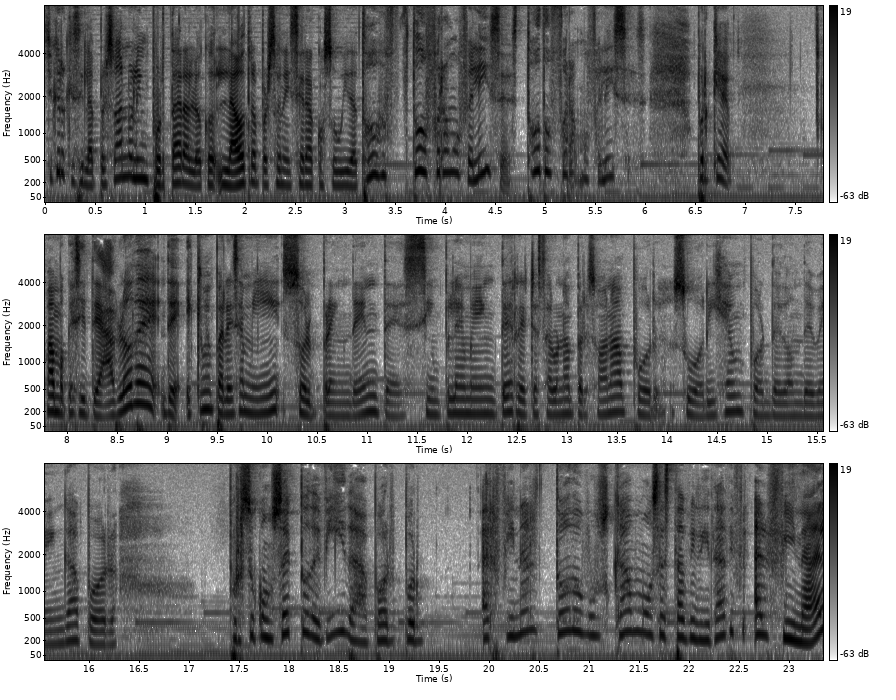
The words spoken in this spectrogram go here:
yo creo que si la persona no le importara lo que la otra persona hiciera con su vida, todos, todos fuéramos felices, todos fuéramos felices. Porque, vamos, que si te hablo de, de, es que me parece a mí sorprendente simplemente rechazar a una persona por su origen, por de dónde venga, por, por su concepto de vida, por, por, al final todo buscamos estabilidad y al final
